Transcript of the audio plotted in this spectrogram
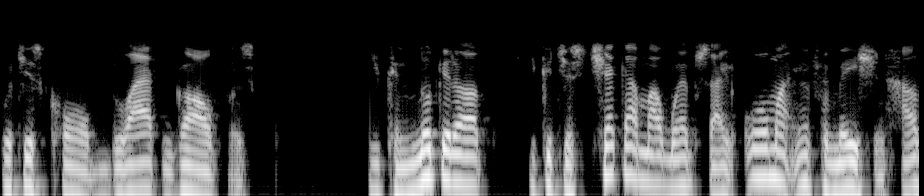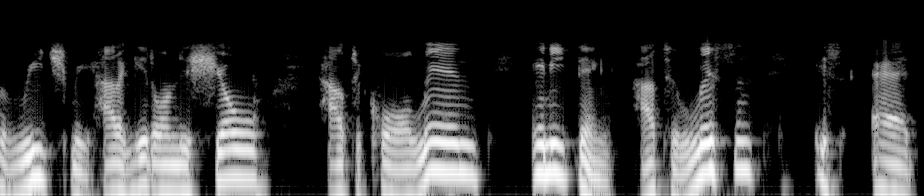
which is called Black Golfers. You can look it up you could just check out my website, all my information, how to reach me, how to get on this show, how to call in, anything, how to listen. is at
